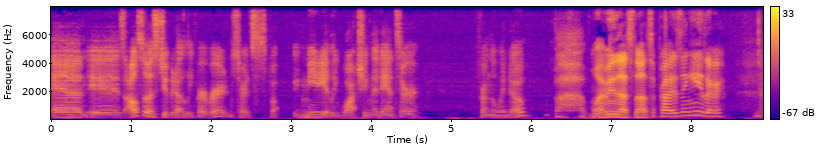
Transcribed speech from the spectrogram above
and is also a stupid, ugly pervert and starts sp- immediately watching the dancer from the window. Well, I mean, that's not surprising either. No.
